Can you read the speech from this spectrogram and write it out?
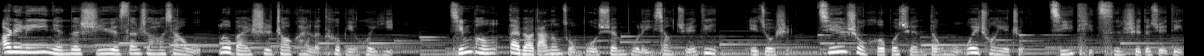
二零零一年的十一月三十号下午，乐百氏召开了特别会议。秦鹏代表达能总部宣布了一项决定，也就是接受何伯权等五位创业者集体辞职的决定。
